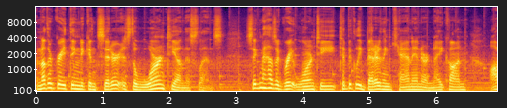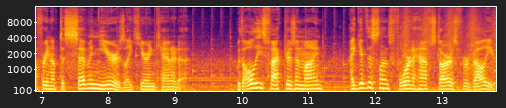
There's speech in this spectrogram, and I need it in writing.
Another great thing to consider is the warranty on this lens. Sigma has a great warranty, typically better than Canon or Nikon, offering up to 7 years like here in Canada. With all these factors in mind, I give this lens 4.5 stars for value.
